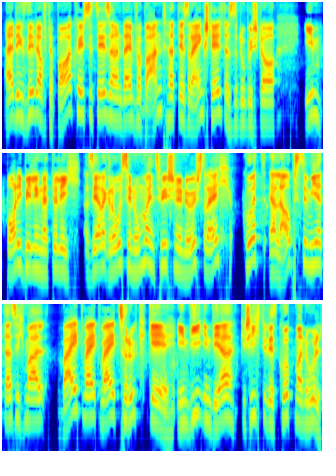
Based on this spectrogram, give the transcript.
Allerdings nicht auf der PowerQuest CC, sondern dein Verband hat das reingestellt. Also du bist da im Bodybuilding natürlich eine sehr große Nummer inzwischen in Österreich. Kurt, erlaubst du mir, dass ich mal weit, weit, weit zurückgehe in die, in der Geschichte des Kurt Manul?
